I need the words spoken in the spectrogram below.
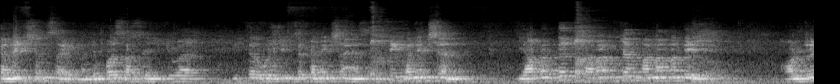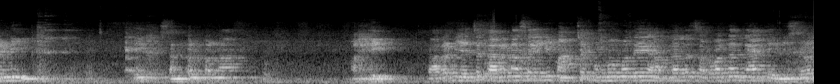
कनेक्शन्स आहेत म्हणजे बस असेल किंवा इतर गोष्टींचं कनेक्शन असेल ते कनेक्शन याबद्दल सरांच्या मनामध्ये ऑलरेडी एक संकल्पना आहे. कारण याचं कारण असं आहे की मागच्या कुंभमध्ये आपल्याला सर्वांना ज्ञात आहे. सर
